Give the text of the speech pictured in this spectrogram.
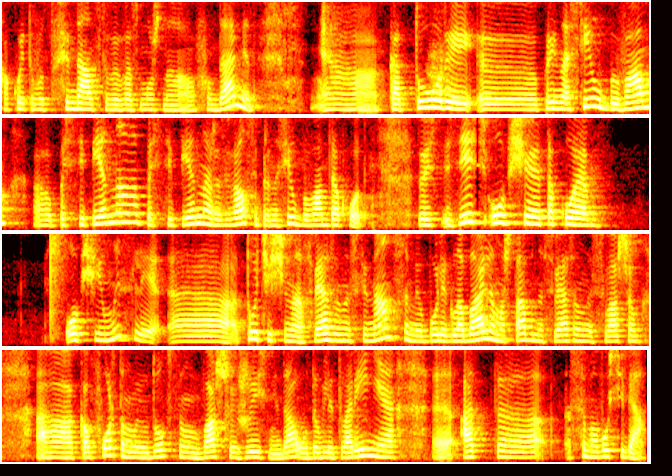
какой-то вот финансовый, возможно, фундамент – который э, приносил бы вам э, постепенно, постепенно развивался, приносил бы вам доход. То есть здесь общее такое общие мысли э, точечно связаны с финансами, более глобально, масштабно связаны с вашим э, комфортом и удобством в вашей жизни, да, удовлетворение э, от э, самого себя,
